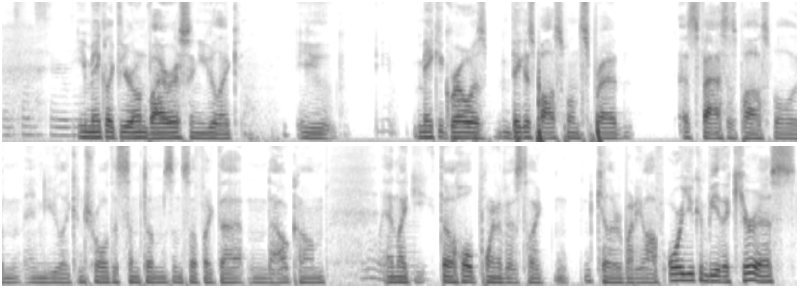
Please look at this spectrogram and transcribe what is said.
That sounds terrible. You make like your own virus and you like you make it grow as big as possible and spread as fast as possible and and you like control the symptoms and stuff like that and the outcome. Don't and like the whole point of it is to like kill everybody off. Or you can be the curious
